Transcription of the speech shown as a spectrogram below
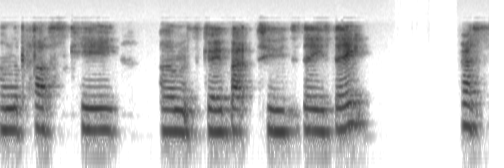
and the plus key um, to go back to today's date. Press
